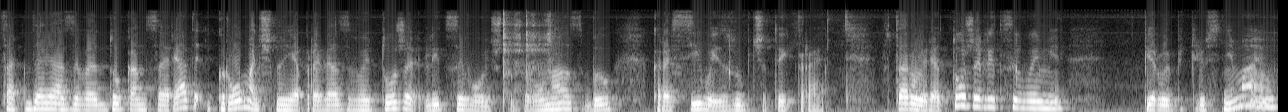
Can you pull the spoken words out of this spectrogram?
Так довязывая до конца ряда и кромочную я провязываю тоже лицевой чтобы у нас был красивый зубчатый край. Второй ряд тоже лицевыми. Первую петлю снимаю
